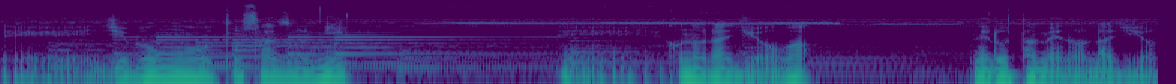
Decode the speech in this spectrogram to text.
え自分を映さずに、このラジオは寝るためのラジオ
